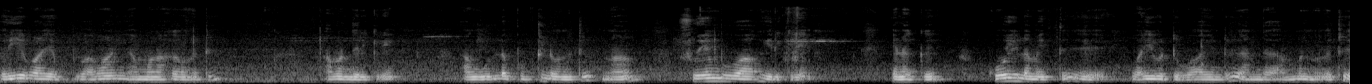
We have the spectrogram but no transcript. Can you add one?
பெரியபாளைய பவானி அம்மனாக வந்துட்டு அமர்ந்திருக்கிறேன். அங்கு உள்ள புற்றில் வந்துட்டு நான் சுயம்புவாக இருக்கிறேன். எனக்கு கோயில் அமைத்து வழிபட்டு வா என்று அந்த அம்மன் வந்துட்டு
